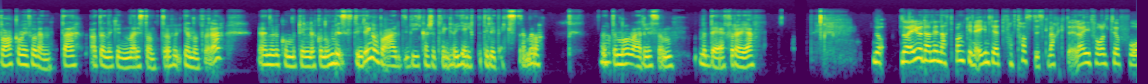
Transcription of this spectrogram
hva kan vi forvente at denne kunden er i stand til å gjennomføre eh, når det kommer til økonomisk styring, og hva er det vi kanskje trenger å hjelpe til litt ekstra med. Da. Dette må være liksom med det for øye. Nå, nå, er jo denne nettbanken egentlig et fantastisk verktøy da, i forhold til å få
